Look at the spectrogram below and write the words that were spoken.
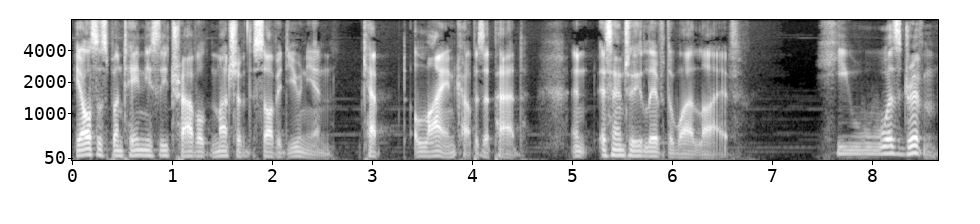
He also spontaneously traveled much of the Soviet Union, kept a lion cub as a pet, and essentially lived the wild life. He was driven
